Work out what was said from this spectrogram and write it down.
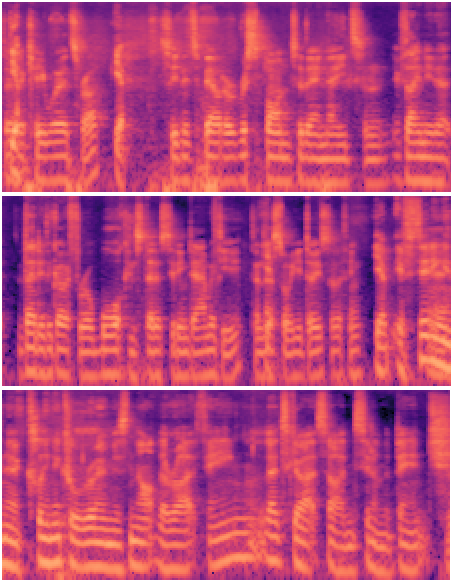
the, Yep. the key words, right? Yep. So you need to be able to respond to their needs, and if they need a, they need to go for a walk instead of sitting down with you, then that's what you do, sort of thing. Yep. If sitting in a clinical room is not the right thing, let's go outside and sit on the bench.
